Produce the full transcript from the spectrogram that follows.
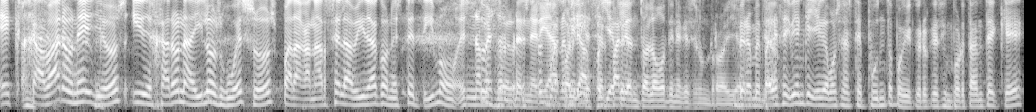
excavaron ellos y dejaron ahí los huesos para ganarse la vida con este timo. Esto no me sorprendería, es porque ser paleontólogo tiene que ser un rollo. Pero me Ya. parece bien que lleguemos a este punto porque creo que es importante que,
